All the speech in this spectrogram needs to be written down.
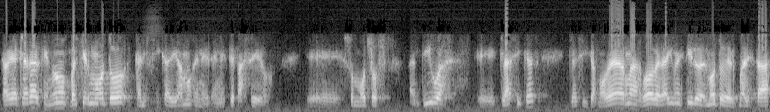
cabe aclarar que no cualquier moto califica, digamos, en, el- en este paseo. Eh, son motos antiguas, eh, clásicas, clásicas modernas, Bober, hay un estilo de moto del cual está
